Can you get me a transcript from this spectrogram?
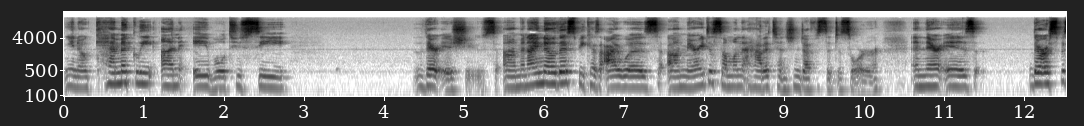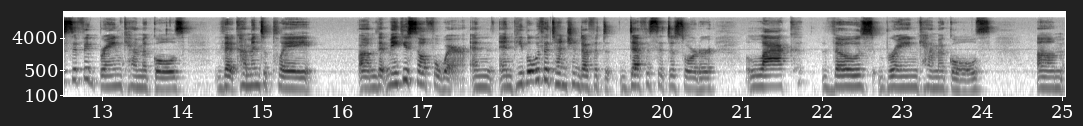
you know, chemically unable to see their issues. Um, and I know this because I was uh, married to someone that had attention deficit disorder. And there is there are specific brain chemicals that come into play um, that make you self-aware and and people with attention deficit deficit disorder lack those brain chemicals um,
